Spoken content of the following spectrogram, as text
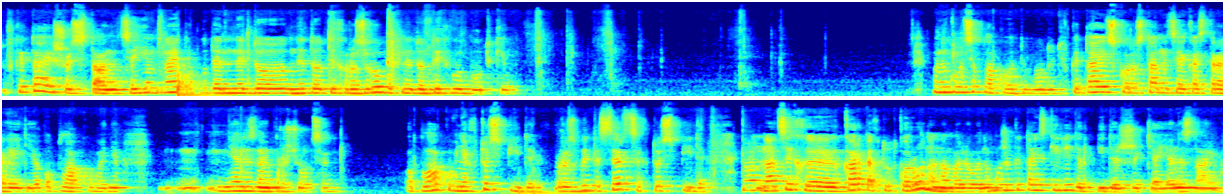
В Китаї щось станеться. Їм, знаєте, буде не до, не до тих розробок, не до тих вибутків. Вони когось оплакувати будуть. В Китаї скоро станеться якась трагедія, оплакування. Я не знаю про що це. Оплакування, хтось піде, розбите серце, хтось піде. Ну, на цих е, картах тут корона намальована. Може, китайський лідер піде з життя, я не знаю.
